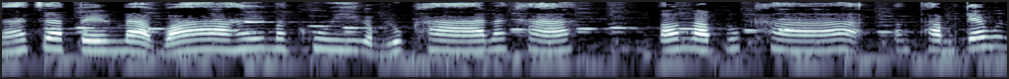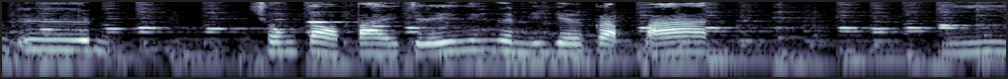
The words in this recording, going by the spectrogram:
น่าจะเป็นแบบว่าให้มาคุยกับลูกค้านะคะต้อนรับลูกค้าต้องทำแก้วอื่นๆ ชงต่อไปจะได้เงินเยอะๆกลับบ้าน นี่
